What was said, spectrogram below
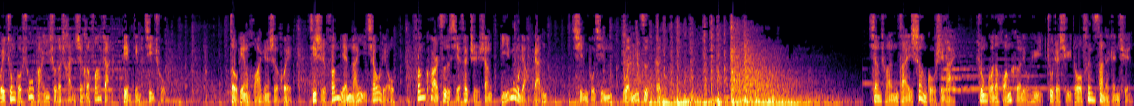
为中国书法艺术的产生和发展奠定了基础。走遍华人社会，即使方言难以交流，方块字写在纸上一目了然，亲不亲文字根？相传在上古时代。中国的黄河流域住着许多分散的人群，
